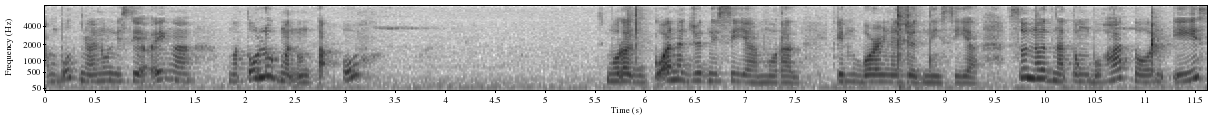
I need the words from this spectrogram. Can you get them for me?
Ambot nga no ni siya ay nga matulog man unta ko murag kuan na jud ni siya murag inborn na jud ni siya. Sunod na tong buhaton is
